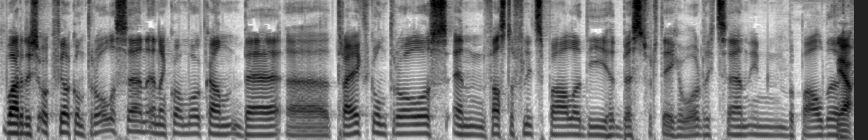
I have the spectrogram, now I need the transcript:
waar dus ook veel controles zijn. En dan kwamen we ook aan bij eh, trajectcontroles en vaste flitspalen die het best vertegenwoordigd zijn in bepaalde Ja.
